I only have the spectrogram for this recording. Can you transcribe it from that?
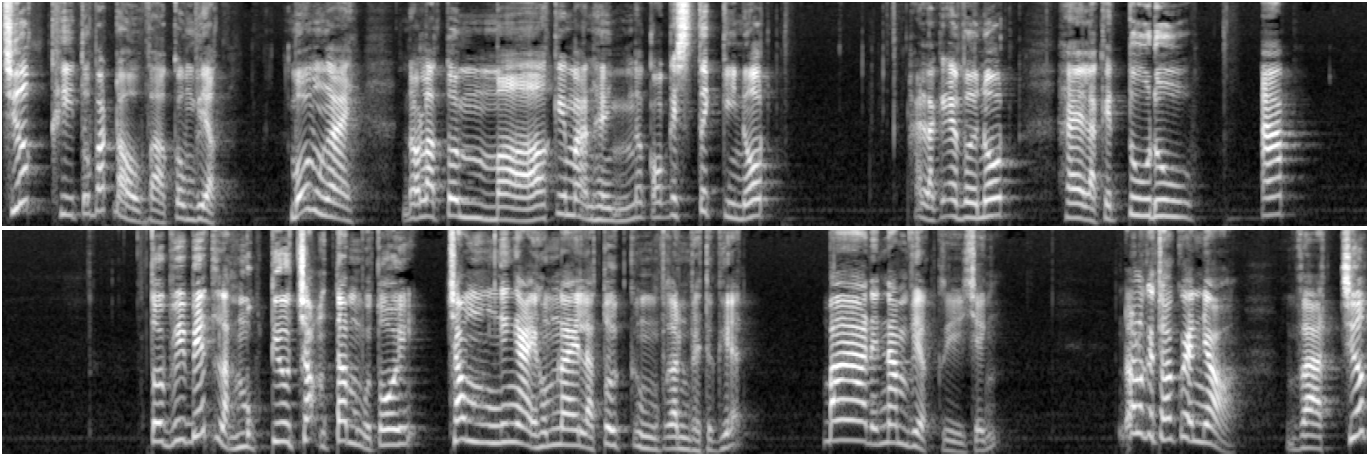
trước khi tôi bắt đầu vào công việc? Mỗi một ngày, đó là tôi mở cái màn hình, nó có cái sticky note. Hay là cái Evernote, hay là cái To Do app tôi mới biết là mục tiêu trọng tâm của tôi trong cái ngày hôm nay là tôi cần cần phải thực hiện 3 đến 5 việc gì chính. Đó là cái thói quen nhỏ. Và trước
